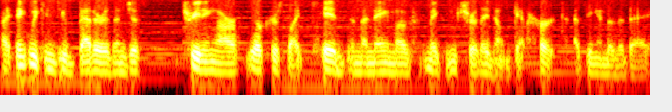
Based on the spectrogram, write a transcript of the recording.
I think we can do better than just treating our workers like kids in the name of making sure they don't get hurt at the end of the day.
